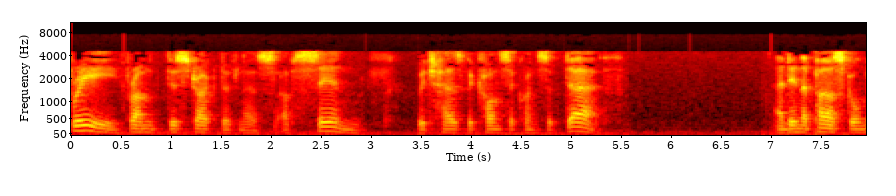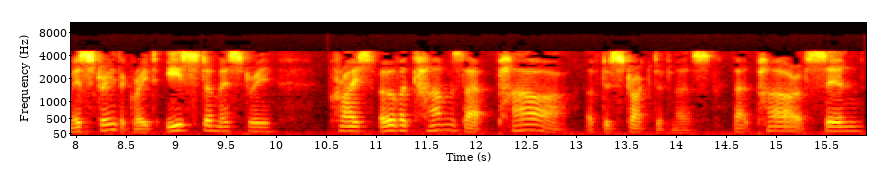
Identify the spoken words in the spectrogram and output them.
free from destructiveness of sin, which has the consequence of death. And in the Paschal Mystery, the great Easter Mystery, Christ overcomes that power of destructiveness, that power of sin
